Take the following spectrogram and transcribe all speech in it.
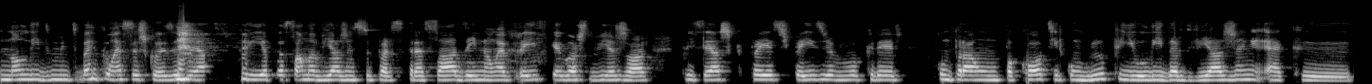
não lido muito bem com essas coisas. Eu acho que ia passar uma viagem super estressada e não é para isso que eu gosto de viajar. Por isso eu acho que para esses países eu vou querer comprar um pacote, ir com um grupo e o líder de viagem é que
